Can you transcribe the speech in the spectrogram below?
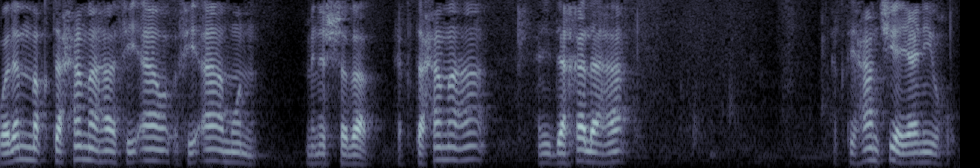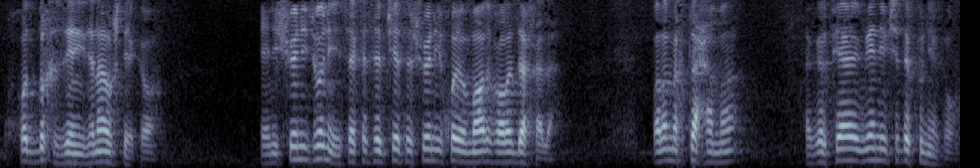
ولما اقتحمها فئام, من الشباب. اقتحمها يعني دخلها. اقتحام چییە يعني خۆت بخزێنی تەناو شتێکەوە يعني شوێنی تۆ نیە سە کەسە بچێتە شوێنی خۆی و ماڵی خۆڵە دەخەلە بەڵام اقتحمە ئەگەر پیاوێک بێنی بچێتە کونیەکەوە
